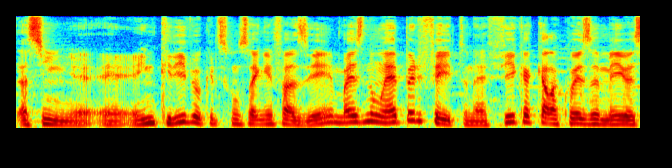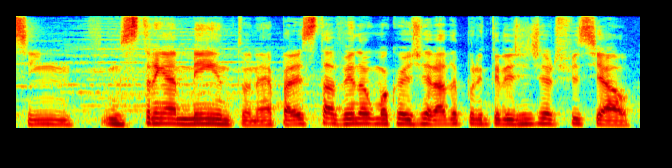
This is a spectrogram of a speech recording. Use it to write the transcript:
assim, é, é, incrível o que eles conseguem fazer, mas não é perfeito, né? Fica aquela coisa meio assim, um estranhamento, né? Parece estar tá vendo alguma coisa gerada por inteligência artificial.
